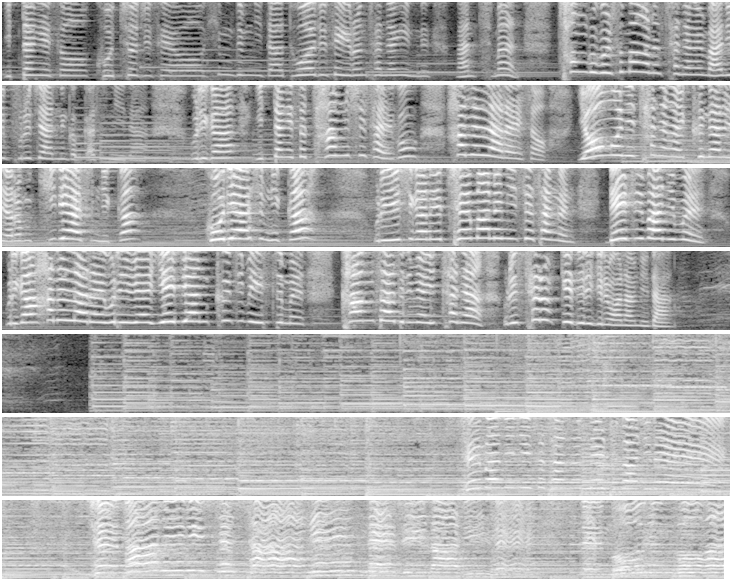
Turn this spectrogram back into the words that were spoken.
이 땅에서 고쳐주세요, 힘듭니다, 도와주세요 이런 찬양이 있는, 많지만 천국을 소망하는 찬양을 많이 부르지 않는 것 같습니다. 우리가 이 땅에서 잠시 살고 하늘나라에서 영원히 찬양할 그날을 여러분 기대하십니까? 고대하십니까? 우리 이 시간에 죄 많은 이 세상은 내 집안임을 우리가 하늘나라에 우리 위해 예비한 그 집이 있음을 감사드리며 이 찬양 우리 새롭게 드리기를 원합니다. 죄 많은 이 세상은 내 집 아니네 죄 많은 이 세상은 내 집 아니네 내 모든 보안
